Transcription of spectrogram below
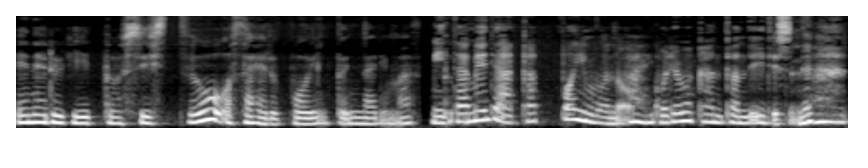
エネルギーと脂質を抑えるポイントになります。見た目で赤っぽいもの。はい、これは簡単でいいですね。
